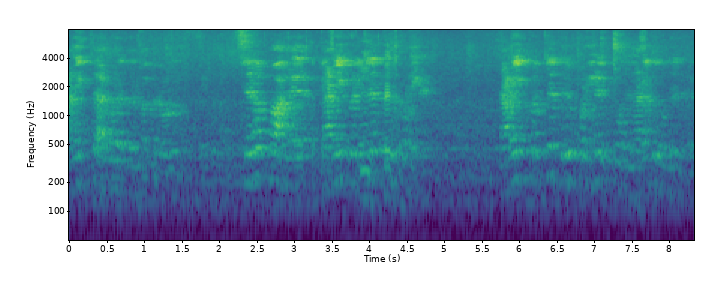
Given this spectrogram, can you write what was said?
அனைத்து அலுவலர் பெருமக்களோடும் சிறப்பாக நடைபெற்ற ம், பேசு. திருப்பணிகள் நடைபெற்ற திருப்பணிகள் இப்போது நடந்து கொண்டிருக்கிறது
